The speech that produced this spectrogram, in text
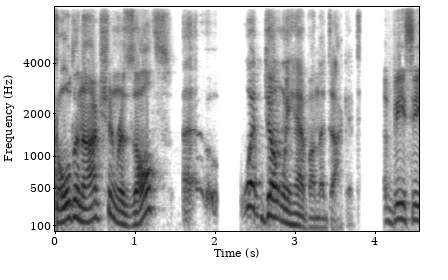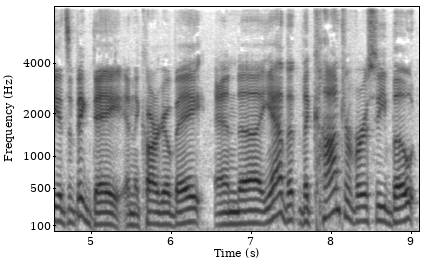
Goldin auction results. Uh, what don't we have on the docket? BC, it's a big day in the cargo bay. And uh, yeah, the, the controversy boat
